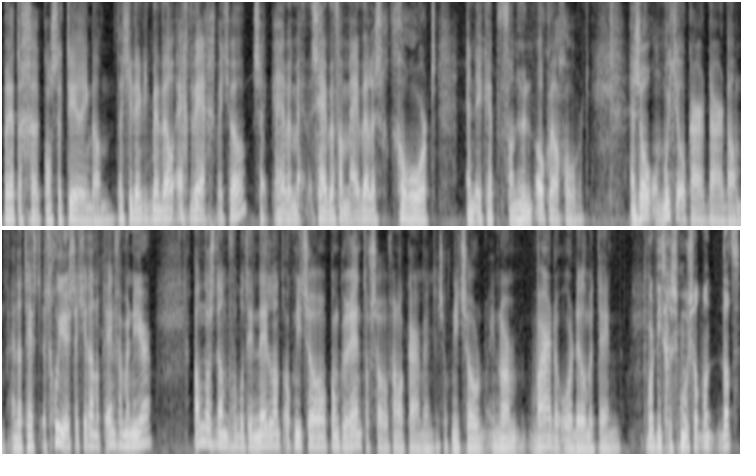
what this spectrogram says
prettige constatering dan. Dat je denkt, ik ben wel echt weg, weet je wel? Zij hebben, zij hebben van mij wel eens gehoord... en ik heb van hun ook wel gehoord. En zo ontmoet je elkaar daar dan. En dat heeft, het goede is dat je dan op de een of andere manier... anders dan bijvoorbeeld in Nederland... ook niet zo concurrent of zo van elkaar bent. Dus ook niet zo'n enorm waardeoordeel meteen. Het wordt niet gesmoeseld. Want dat,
